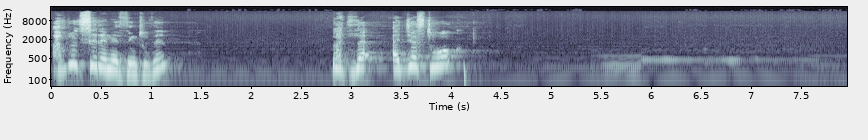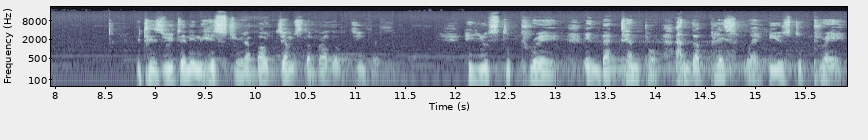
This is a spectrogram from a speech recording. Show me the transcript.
I have not said anything to them. But that I just walk. It is written in history about James, the brother of Jesus. He used to pray in the temple, and the place where he used to pray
